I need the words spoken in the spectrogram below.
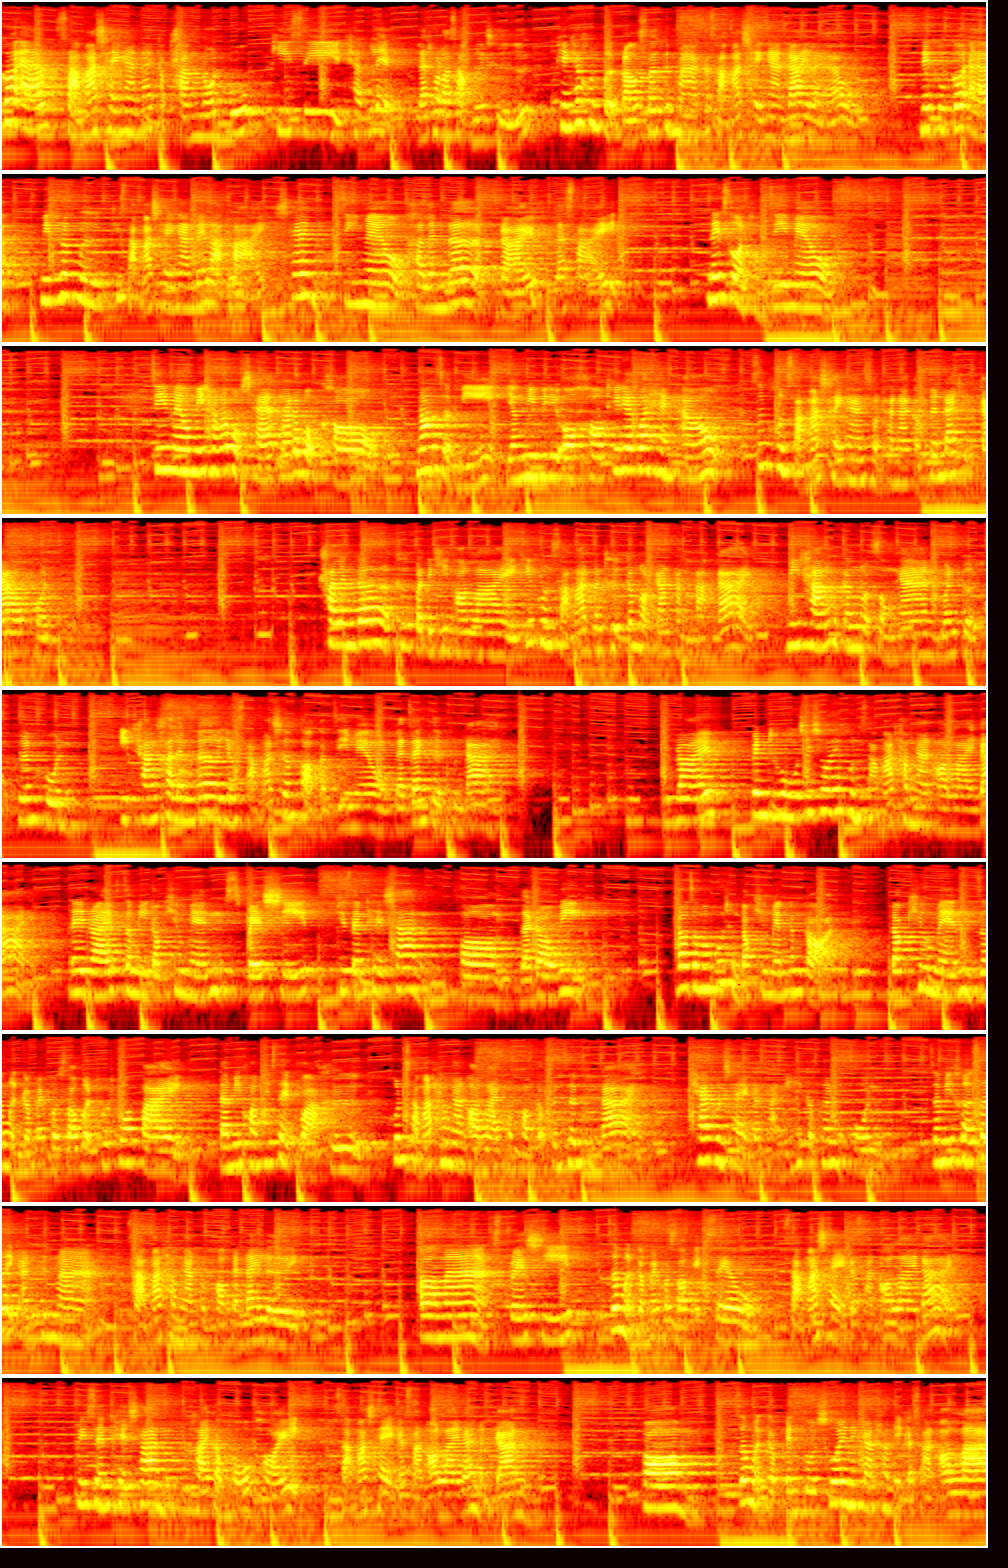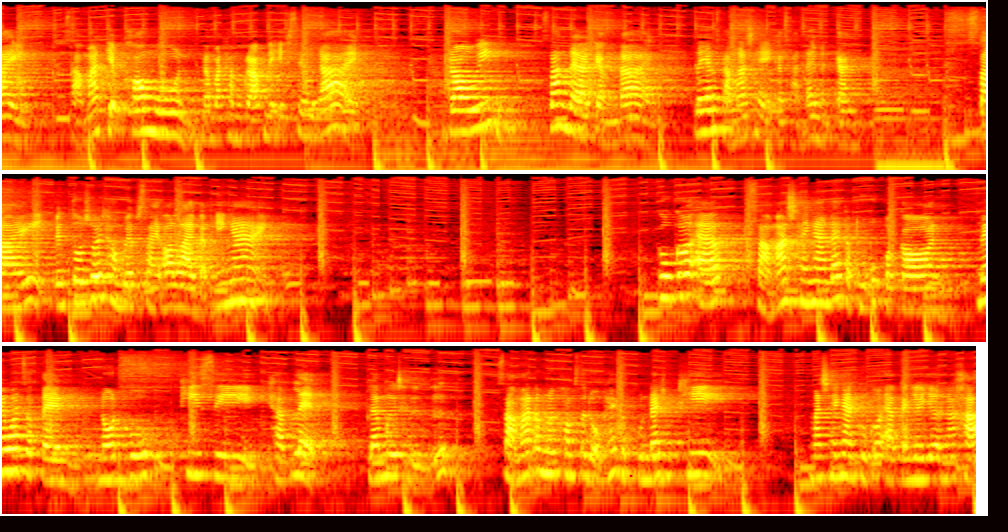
Google App สามารถใช้งานได้กับทั้งโน้ตบุ๊ก PC แท็บเล็ต และโทรศัพท์มือถือ เพียงแค่คุณเปิดเบราว์เซอร์ขึ้นมาก็สามารถใช้งานได้แล้ว ใน Google App มีเครื่องมือที่สามารถใช้งานได้หลากหลาย เช่น Gmail Calendar Drive และ Site ในส่วนของ Gmail Gmail มีทั้งระบบแชทและระบบ Call นอกจากนี้ยังมีวิดีโอคอลที่เรียกว่า Hangout ซึ่งคุณสา ช้งานสนทนากับเพื่อนได้ถึง 9 คน Calendar คือปฏิทินออนไลน์ ที่คุณสามารถบันทึกกำหนดการต่างๆ ได้ มีทั้งกำหนดส่งงานวันเกิดของเพื่อนคุณ อีกทั้ง Calendar ยังสามารถเชื่อมต่อกับ Gmail และแจ้งเตือนคุณได้ Drive เป็น tool ที่ช่วยให้คุณสามารถทำงานออนไลน์ได้ ใน Drive จะมี Document Spreadsheet Presentation Form และ Drawing เราจะมาพูดถึง Document กันก่อน Document จะเหมือนกับ Microsoft Word ทั่วๆไป แต่มีความพิเศษกว่าคือ คุณสามารถทำงานออนไลน์พร้อมๆ กับเพื่อนๆ คุณได้ แค่คุณแชร์เอกสารนี้ให้กับเพื่อนของคุณ จะมีเคอร์เซอร์อีกอันขึ้นมา สามารถทำงานพร้อมๆ กันได้เลย ต่อมา Spreadsheet จะเหมือนกับ Microsoft Excel สามารถแชร์เอกสารออนไลน์ได้ Presentation คล้ายกับ PowerPoint สามารถแชร์เอกสารออนไลน์ได้เหมือนกัน Form จะเหมือนกับเป็นตัวช่วยในการทำเอกสารออนไลน์ สามารถเก็บข้อมูลนำมาทำกราฟใน Excel ได้ Drawing สร้างไดอะแกรมได้ และยังสามารถแชร์เอกสารได้เหมือนกัน Site เป็นตัวช่วยทำเว็บไซต์ออนไลน์แบบง่าย ๆ Google App สามารถใช้งานได้กับทุกอุปกรณ์ ไม่ว่าจะเป็นโน้ตบุ๊ก PC แท็บเล็ตและมือถือ สามารถอำนวยความสะดวกให้กับคุณได้ทุกที่ มาใช้งาน Google App กันเยอะ ๆ นะคะ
